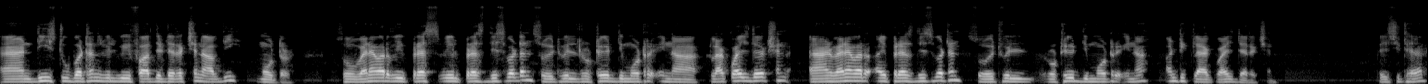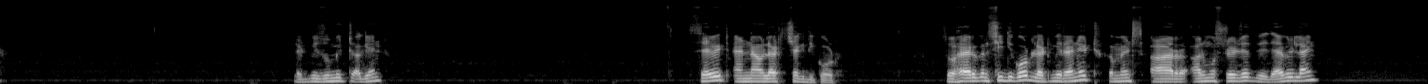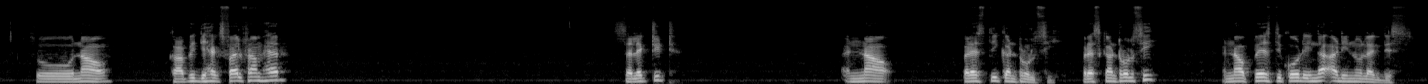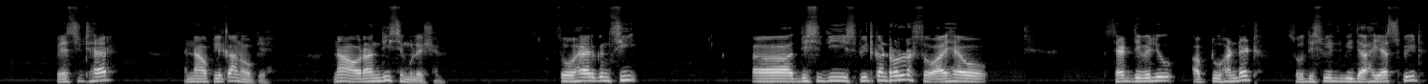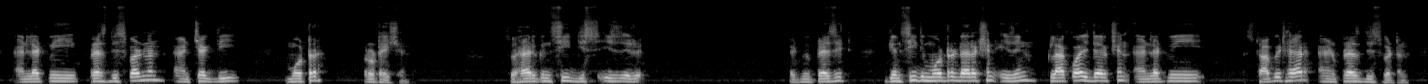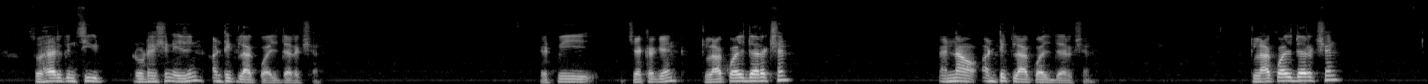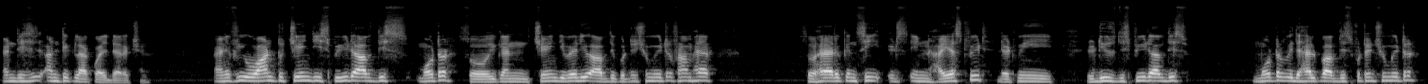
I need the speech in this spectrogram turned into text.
and these two buttons will be for the direction of the motor. So whenever we press we'll press this button so it will rotate the motor in a clockwise direction and whenever i press this button so it will rotate the motor in a anti-clockwise direction. Place it here. Let me zoom it again save it and now let's check the code. So here you can see the code. Let me run it. Comments are almost ready with every line. So now copy the hex file from here. Select it. And now press the control c. Press control c. And now paste the code in the arduino like this. Paste it here. And now click on ok. Now run the simulation. So here you can see uh, this is the speed controller so i have set the value up to 100 so this will be the highest speed and let me press this button and check the motor rotation. So here you can see this is let me press it. You can see the motor direction is in clockwise direction and let me stop it here and press this button. So here you can see rotation is in anti-clockwise direction. Let me check again. Clockwise direction and now anti-clockwise direction. Clockwise direction and this is anti-clockwise direction. And if you want to change the speed of this motor so you can change the value of the potentiometer from here. So here you can see it's in highest speed. Let me reduce the speed of this motor with the help of this potentiometer.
